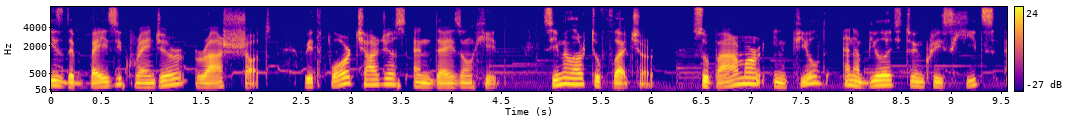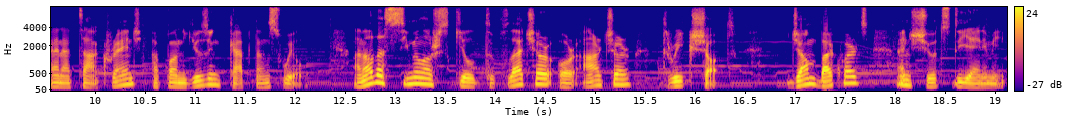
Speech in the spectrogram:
is the basic ranger rush shot, with 4 charges and daze on hit, similar to Fletcher, super armor in field and ability to increase hits and attack range upon using Captain's Will. Another similar skill to Fletcher or Archer, Trick Shot. Jump backwards and shoots the enemy,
